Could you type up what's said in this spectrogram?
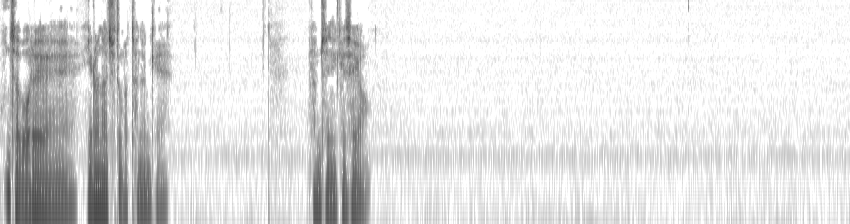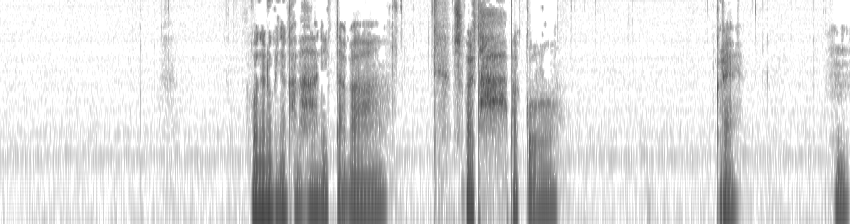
혼자 뭐래 일어나지도 못하는 게 얌전히 계세요. 오늘은 그냥 가만히 있다가 수발 다 받고 그래. 음.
